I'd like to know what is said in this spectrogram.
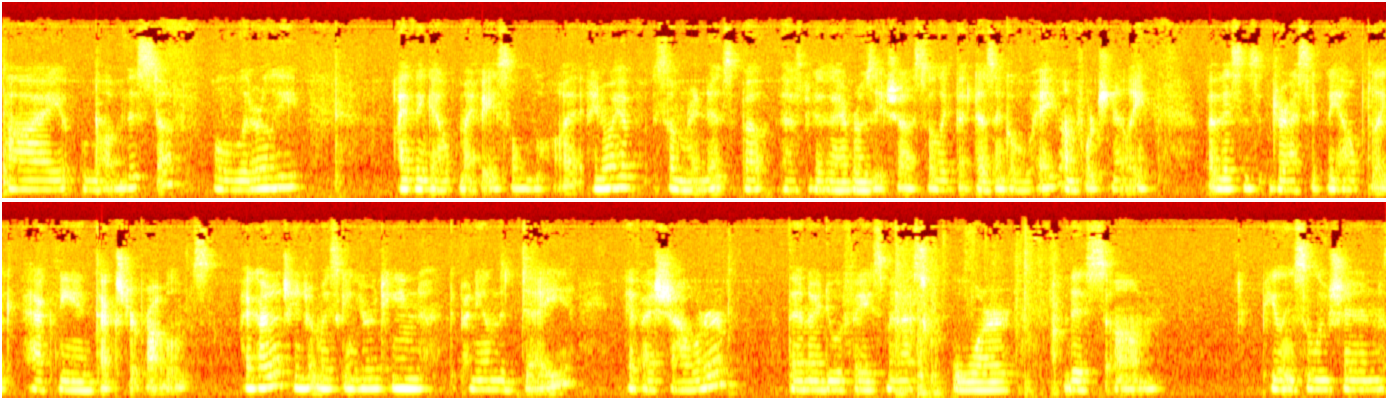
I love this stuff. Literally, I think it helped my face a lot. I know I have some redness, but that's because I have rosacea, so like that doesn't go away, unfortunately. But this has drastically helped like acne and texture problems. I kind of change up my skincare routine depending on the day. If I shower, then I do a face mask or this um, peeling solution.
